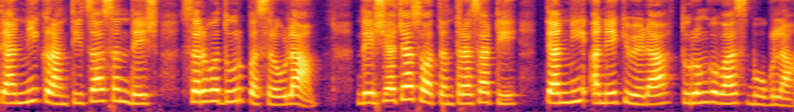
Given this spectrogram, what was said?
त्यांनी क्रांतीचा संदेश सर्वदूर पसरवला. देशाच्या स्वातंत्र्यासाठी त्यांनी अनेक वेळा तुरुंगवास भोगला.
